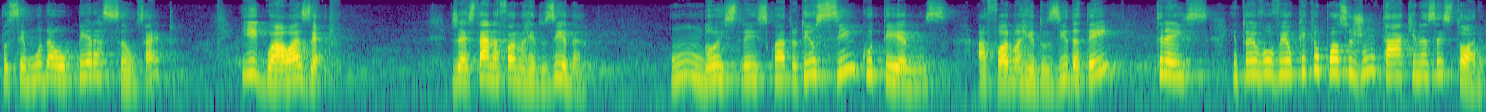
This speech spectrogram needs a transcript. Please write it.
Você muda a operação, certo? Igual a zero. Já está na forma reduzida? Um, dois, três, quatro. Eu tenho cinco termos. A forma reduzida tem três. Então eu vou ver o que, que eu posso juntar aqui nessa história.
